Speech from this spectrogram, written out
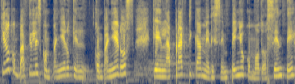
Quiero compartirles compañeros que en la práctica me desempeño como docente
